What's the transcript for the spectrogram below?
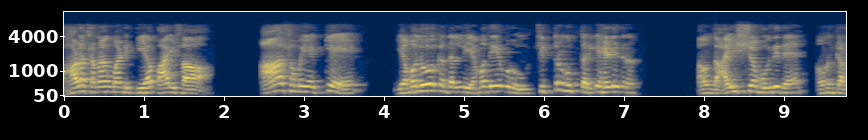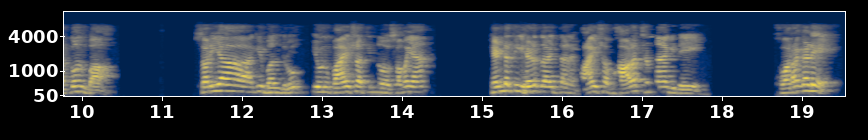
ಬಹಳ ಚೆನ್ನಾಗಿ ಮಾಡಿದ್ದೀಯ ಪಾಯಸ? ಆ ಸಮಯಕ್ಕೆ ಯಮಲೋಕದಲ್ಲಿ ಯಮದೇವರು ಚಿತ್ರಗುಪ್ತರಿಗೆ ಹೇಳಿದ್ರ. ಅವನ ಆಯುಷ್ಯ ಮುಗಿದಿದೆ, ಅವನನ್ನ ಕರ್ಕೊಂಡ್ ಬಾ. ಸರಿಯಾಗಿ ಬಂದ್ರು. ಇವನು ಪಾಯಸ ತಿನ್ನೋ ಸಮಯ. ಹೆಂಡತಿಗೆ ಹೇಳ್ತಾ ಇದ್ದಾನೆ, ಪಾಯಸ ಬಹಳ ಚೆನ್ನಾಗಿದೆ. ಹೊರಗಡೆ,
